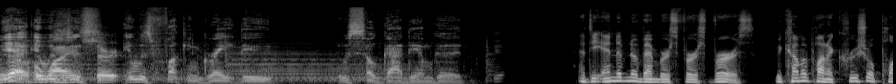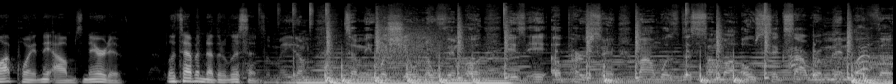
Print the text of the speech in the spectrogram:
you Yeah, know, it was just shirt. it was fucking great, dude. It was so goddamn good. At the end of November's first verse, we come upon a crucial plot point in the album's narrative. Let's have another listen. It a person? Mine was the summer 06, I remember the.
